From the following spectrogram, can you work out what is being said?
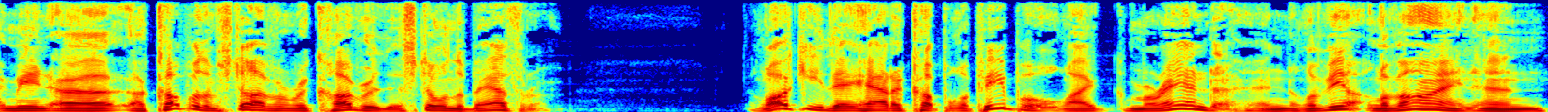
I mean, uh, a couple of them still haven't recovered. They're still in the bathroom. Lucky they had a couple of people like Miranda Devine and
